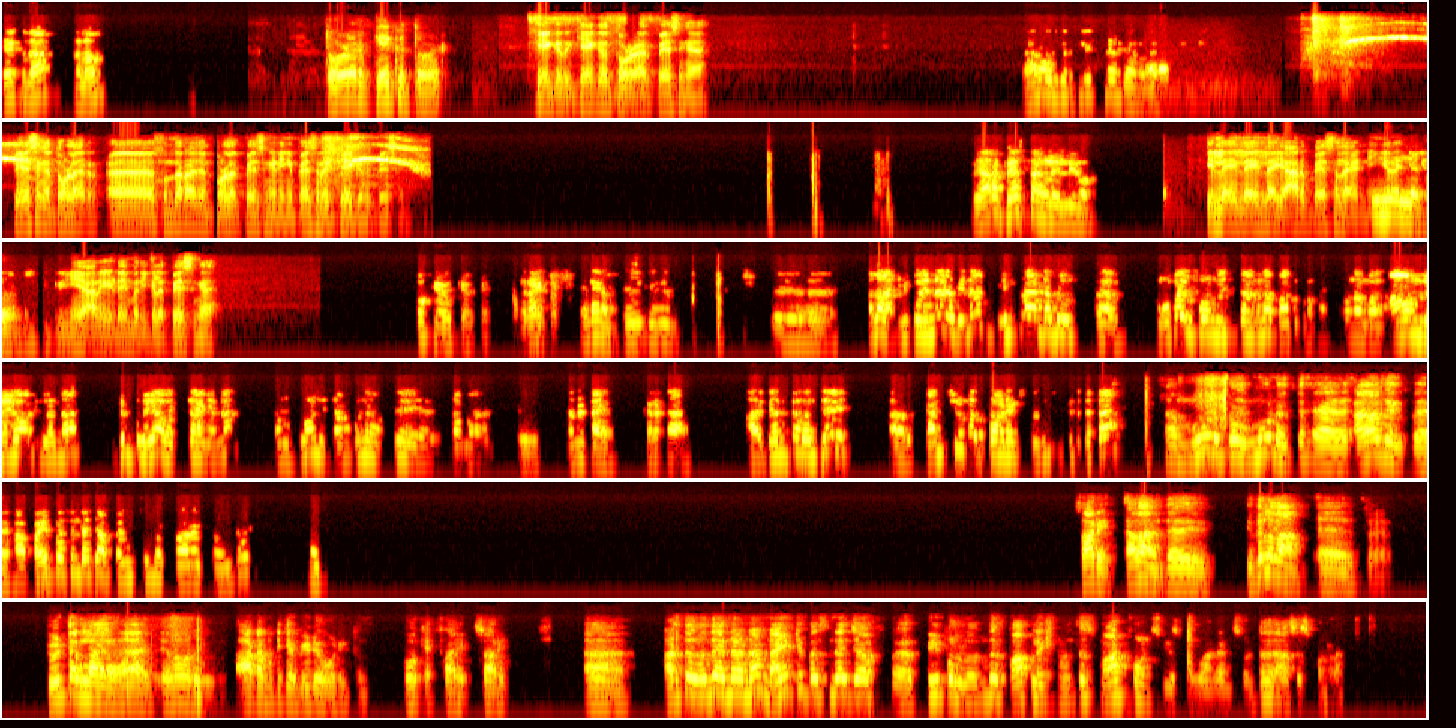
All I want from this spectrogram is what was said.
கேக்குதா? ஹலோ? தோழர் கேக்கு தோழர். கேக்குது கேக்குது தோழர் பேசுங்க. யாரோ ஒருத்தர் பேசுறாங்க பேசுங்க தோழர். சுந்தரராஜன் தோழர் பேசுங்க. நீங்க பேசுறது கேக்குது பேசுங்க. யாரோ பேசுறாங்களோ இல்லையோ? இல்ல இல்ல இல்ல. யாரும் பேசல. நீங்க தோழர் யாரும் இடைமறிக்கல. பேசுங்க. Okay okay okay. ரைட் ஏன்னா அதான் இப்போ என்ன அப்படின்னா இம்ப்ளான்டபிள் மொபைல் போன் வச்சுட்டாங்கன்னா பாத்துக்கோங்க நம்ம ஆம்லயோ இல்லைன்னா இடுப்புலயோ வச்சுட்டாங்கன்னா நம்ம போன் ஜம்முன்னு வந்து நம்ம கனெக்ட் ஆயிரும். கரெக்டா அதுக்கடுத்து வந்து கன்சூமர் ப்ராடக்ட்ஸ் வந்து கிட்டத்தட்ட மூணு மூணு அதாவது five percentage of consumer product வந்து சாரி அதான் இந்த இதுலதான் ட்விட்டர்ல ஏதோ ஒரு ஆட்டோமேட்டிக்கா வீடியோ ஓடிட்டு ஓகே ஃபைன் சாரி அடுத்தது வந்து என்னன்னா நைன்டி பெர்சன்டேஜ் ஆஃப் பீப்புள் வந்து பாப்புலேஷன் வந்து ஸ்மார்ட் போன்ஸ் யூஸ் பண்ணுவாங்கன்னு சொல்லிட்டு அசஸ் பண்றாங்க.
